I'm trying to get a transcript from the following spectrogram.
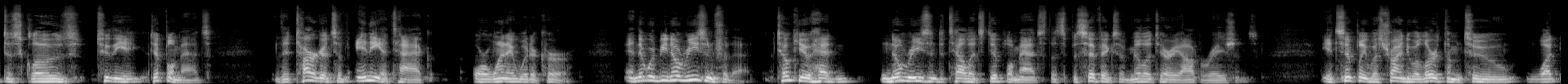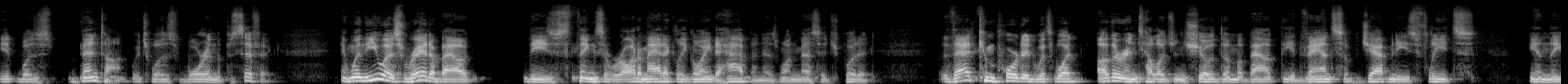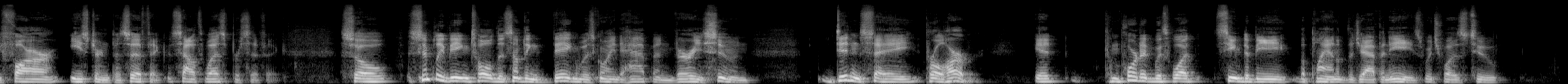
disclose to the diplomats the targets of any attack or when it would occur. And there would be no reason for that. Tokyo had no reason to tell its diplomats the specifics of military operations. It simply was trying to alert them to what it was bent on, which was war in the Pacific. And when the U.S. read about these things that were automatically going to happen, as one message put it, that comported with what other intelligence showed them about the advance of Japanese fleets in the far eastern Pacific, southwest Pacific. So simply being told that something big was going to happen very soon didn't say Pearl Harbor. It comported with what seemed to be the plan of the Japanese, which was to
